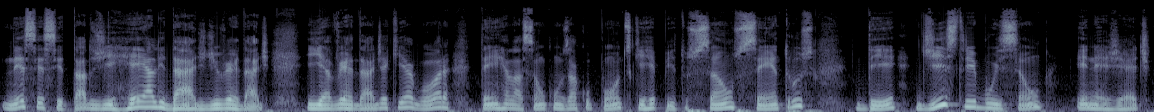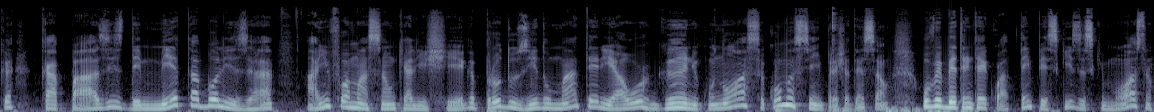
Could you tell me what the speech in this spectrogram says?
necessitados de realidade, de verdade. E a verdade é que agora tem relação com os acupontos, que, repito, são centros de distribuição energética capazes de metabolizar a informação que ali chega, produzindo material orgânico. Nossa, como assim? Preste atenção. O VB34 tem pesquisas que mostram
